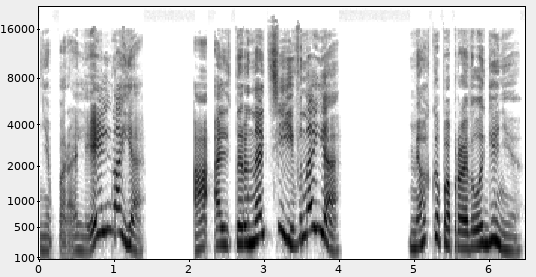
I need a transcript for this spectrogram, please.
Не параллельная, а альтернативная, мягко поправила гения.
